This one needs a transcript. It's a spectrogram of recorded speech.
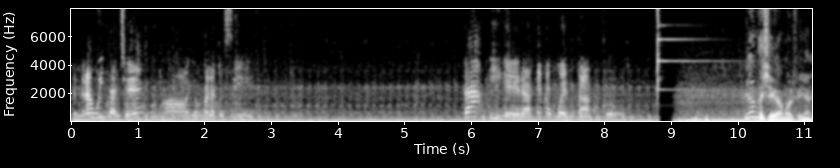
¿Tendrá agüita, che? Ay, ojalá que sí. La higuera, ¿qué me cuenta? ¿Y dónde llegamos al final?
